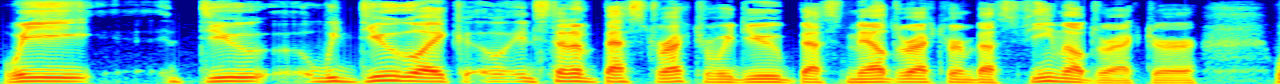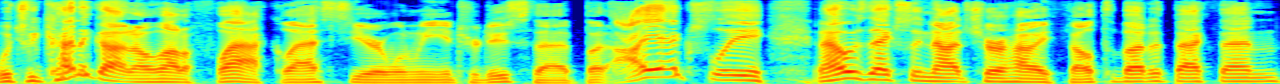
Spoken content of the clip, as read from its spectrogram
we do we do like instead of best director we do best male director and best female director which we kind of got a lot of flack last year when we introduced that but i actually and i was actually not sure how i felt about it back then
